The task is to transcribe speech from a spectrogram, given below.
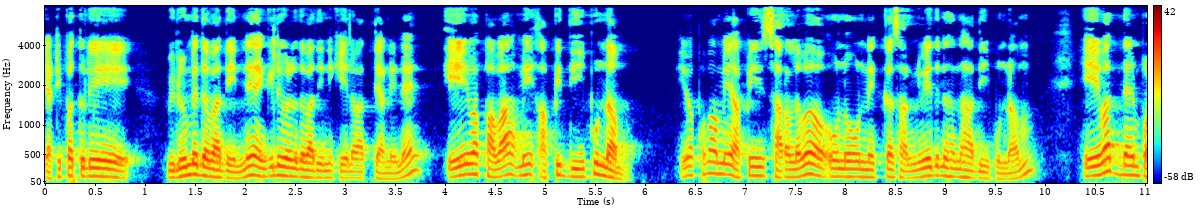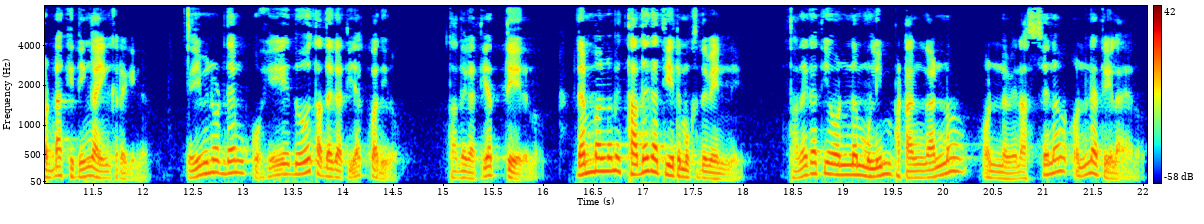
යටිපතුලේ විලුඹෙද වදින්නේ ඇඟිලි වලද වදින්නේ කියලාවත් යන්නේ නැහැ. ඒව පවා මේ අපි දීපු නම්. ඒව පවා මේ අපි සරලව ඕන ඕන එක්ක sannivedana සඳහා දීපු නම්. ඒවත් දැන් පොඩ්ඩක් හිතින් අයින් කරගෙන. ඒ වෙනකොට දැන් කොහේදෝ තද ගතියක් වදිනවා. තද ගතියක් තේරෙනවා. දැන් බලන්න මේ තද ගතියට මොකද වෙන්නේ? තද ගතිය ඔන්න මුලින් පටන් ගන්නවා, ඔන්න වෙනස් වෙනවා, ඔන්න නැතිලා යනවා.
